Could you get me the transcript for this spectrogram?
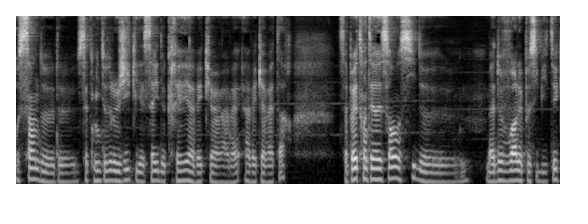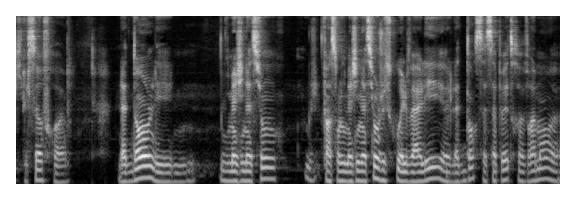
au sein de, cette mythologie qu'il essaye de créer avec, euh, avec Avatar. Ça peut être intéressant aussi de, bah, de voir les possibilités qu'il s'offre euh, là-dedans, l'imagination, enfin son imagination jusqu'où elle va aller euh, là-dedans, ça, ça peut être vraiment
